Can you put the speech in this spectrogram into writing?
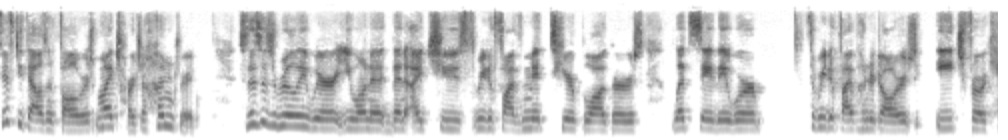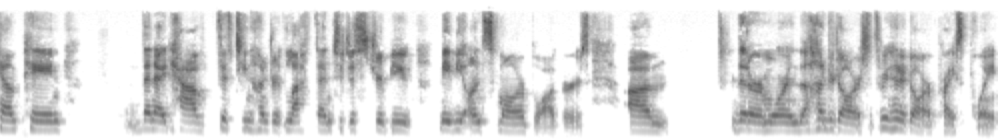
50,000 followers might charge 100. So this is really where you want to then I choose 3 to 5 mid-tier bloggers. Let's say they were 3 to 500 dollars each for a campaign. Then I'd have 1500 left then to distribute maybe on smaller bloggers. Um, that are more in the $100 to $300 price point.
